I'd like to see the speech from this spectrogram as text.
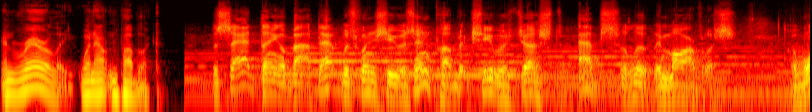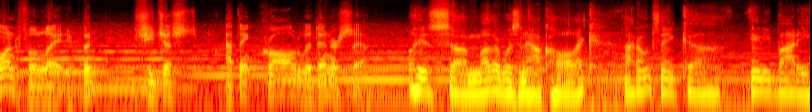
and rarely went out in public. The sad thing about that was when she was in public, she was just absolutely marvelous. A wonderful lady, but she just, I think, crawled within herself. Well, his uh, mother was an alcoholic. I don't think uh, anybody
